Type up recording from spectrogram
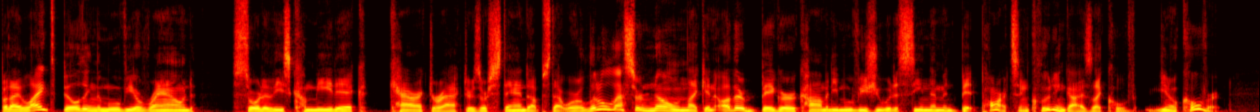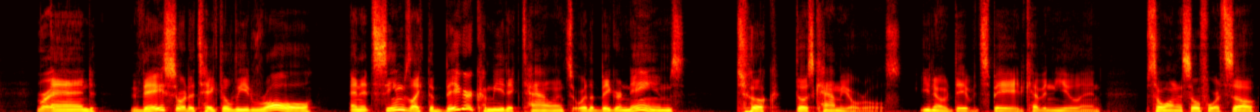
but I liked building the movie around sort of these comedic character actors or stand ups that were a little lesser known. Like in other bigger comedy movies, you would have seen them in bit parts, including guys like, you know, Covert. Right. And they sort of take the lead role. And it seems like the bigger comedic talents or the bigger names took those cameo roles. You know, David Spade, Kevin Nealon, so on and so forth. So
